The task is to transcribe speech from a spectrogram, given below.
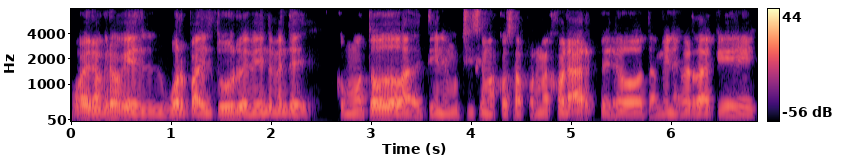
Bueno, creo que el World del Tour, evidentemente, como todo, tiene muchísimas cosas por mejorar, pero también es verdad que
